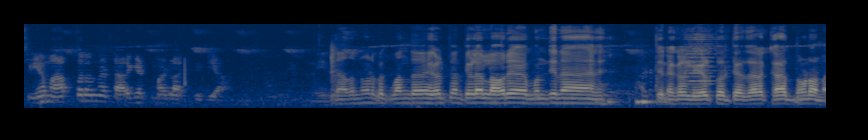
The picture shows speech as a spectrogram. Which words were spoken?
ಸಿಎಂ ಆಪ್ತರನ್ನ ಟಾರ್ಗೆಟ್ ಮಾಡ್ಲಾಗ್ತಿದ್ಯಾ? ಇಲ್ಲ ಅದನ್ನ ನೋಡ್ಬೇಕು ಬಂದ ಹೇಳ್ತೀವಿ ಅಂತ ಹೇಳಲ್ಲ ಅವರೇ ಮುಂದಿನ ದಿನಗಳಲ್ಲಿ ಹೇಳ್ತು ಅಂತ ಹೇಳ್ತಾರೆ ಕಾದ್ ನೋಡೋಣ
